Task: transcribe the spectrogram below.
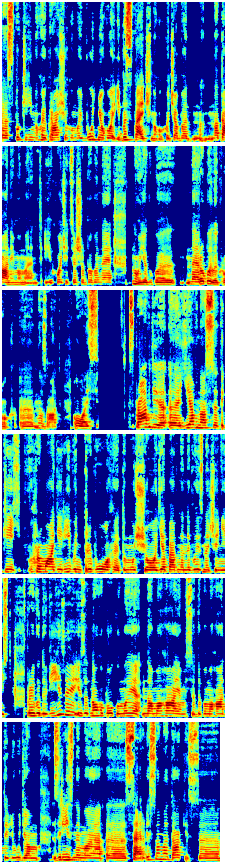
е, спокійного і кращого майбутнього і безпечного, хоча б на даний момент. І хочеться, щоб вони ну якби не робили крок е, назад. Ось Справді е, є в нас такий в громаді рівень тривоги, тому що є певна невизначеність з приводу візи, і з одного боку ми намагаємося допомагати людям з різними е, сервісами, так із, е,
